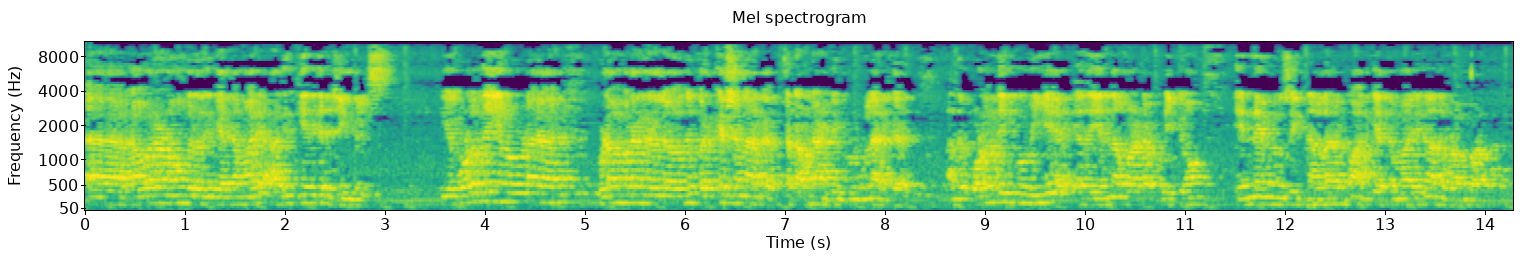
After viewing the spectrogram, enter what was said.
அஹ், கவரணுங்கிறதுக்கு ஏற்ற மாதிரி அதுக்கேற்ற ஜிங்கிள்ஸ் இங்க குழந்தைங்களோட விளம்பரங்கள்ல வந்து பெர்கஷனா இருக்காது தமிழ்நாட்டுக்குலாம் இருக்காது அந்த குழந்தைக்குரிய அது என்ன பாட்டை பிடிக்கும் என்ன மியூசிக் நல்லா இருக்கும் அதுக்கேற்ற மாதிரி தான் அந்த விளம்பரம் வரும்.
